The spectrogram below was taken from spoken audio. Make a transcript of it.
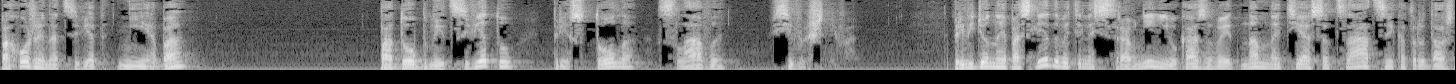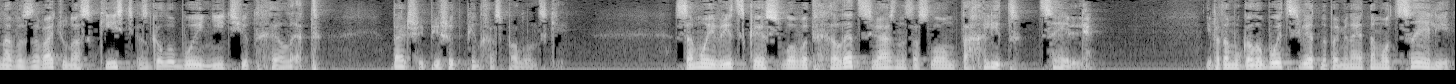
похожий на цвет неба, подобный цвету престола славы Всевышнего. Приведенная последовательность сравнений указывает нам на те ассоциации, которые должна вызывать у нас кисть с голубой нитью тхелет. Дальше пишет Пинхас Полонский. Само ивритское слово тхелет связано со словом тахлит – цель – и потому голубой цвет напоминает нам о цели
